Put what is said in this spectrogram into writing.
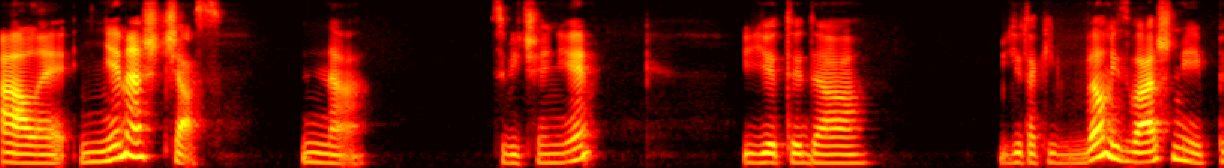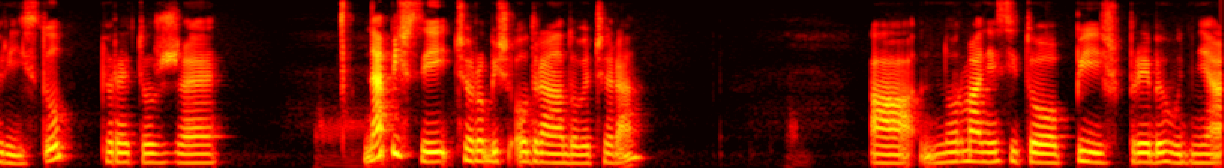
Ale nemáš čas na cvičenie, je teda je taký veľmi zvláštny prístup, pretože napíš si, čo robíš od rána do večera a normálne si to píš v priebehu dňa,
